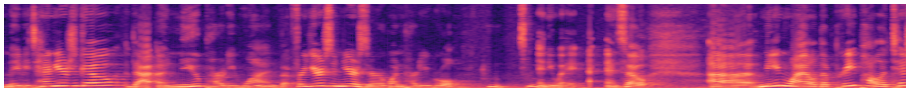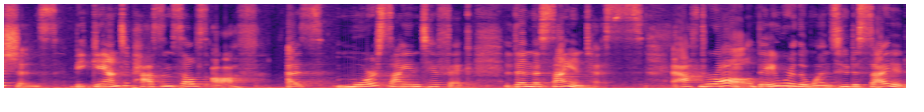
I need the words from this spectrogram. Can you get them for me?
maybe 10 years ago that a new party won. But for years and years, there were one party rule. anyway, and so. Uh, meanwhile, the pre politicians began to pass themselves off as more scientific than the scientists. After all, they were the ones who decided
